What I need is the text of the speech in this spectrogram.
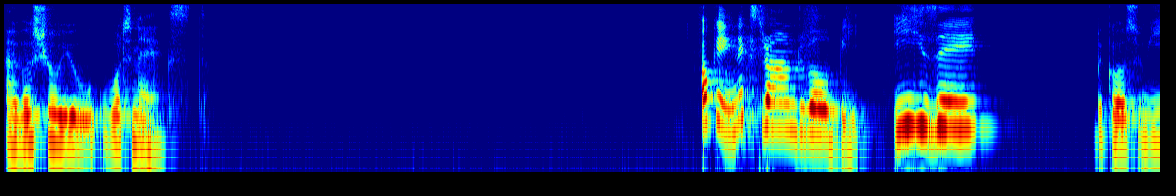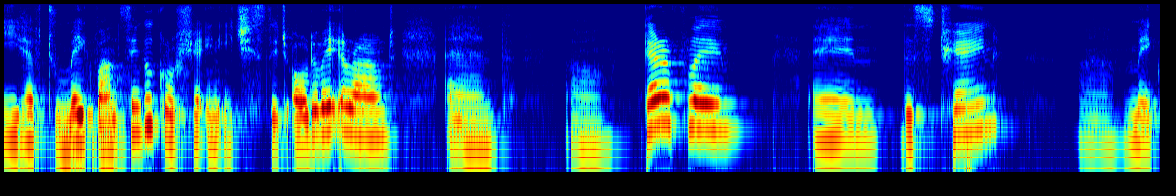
I will show you what next. Okay, next round will be easy because we have to make one single crochet in each stitch all the way around and uh, carefully in this chain uh, make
